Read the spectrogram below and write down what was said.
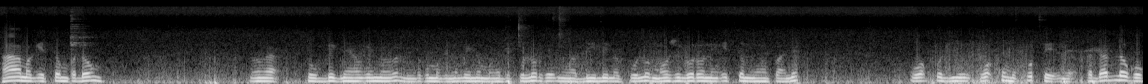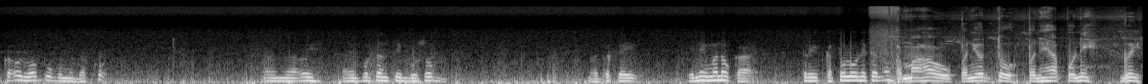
Ha mag itom pa dong. Mga tubig na yung inom ron. Hindi ko mag-inom mga dikulor kay mga bili na kulor. Mo siguro ning itom yung panit wa po ni wa ko mo puti. Kadadlaw ko kaon wa po ko mo dako. Ang nga oy ang importante busog basta kay kining manok ka katulo ni kan pamahaw panyod to panihapon ni. Goy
